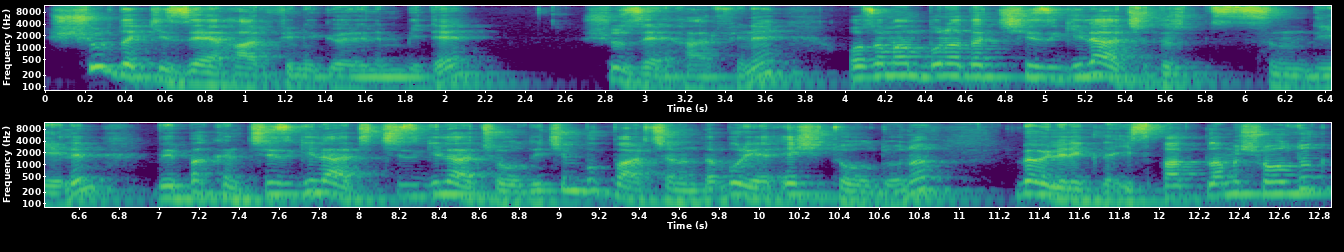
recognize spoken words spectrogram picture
Şuradaki Z harfini görelim bir de. Şu Z harfini. O zaman buna da çizgili açıdırsın diyelim. Ve bakın çizgili açı çizgili açı olduğu için bu parçanın da buraya eşit olduğunu böylelikle ispatlamış olduk.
